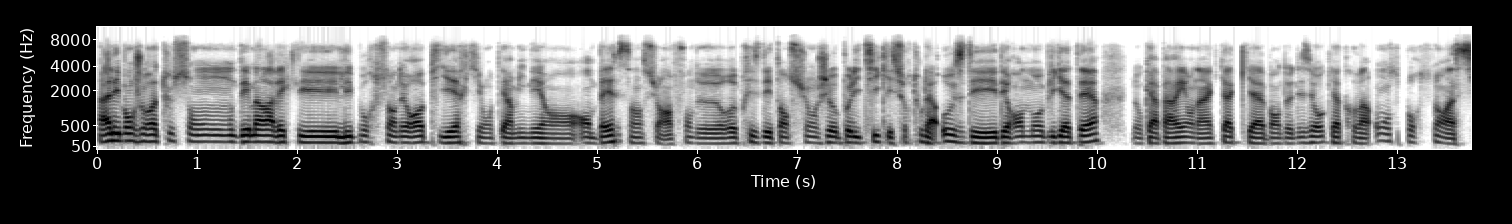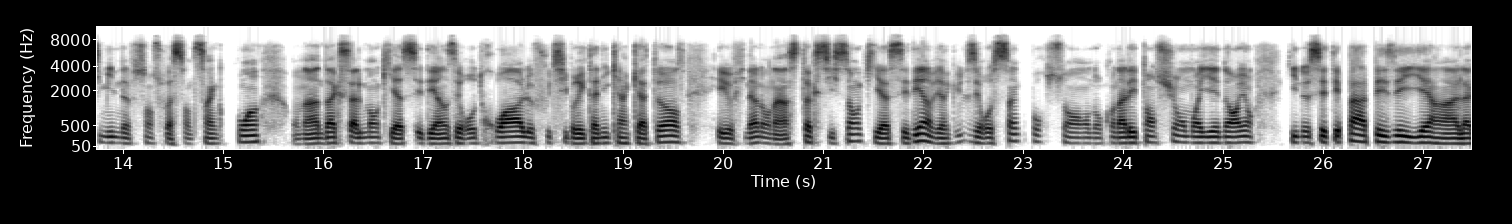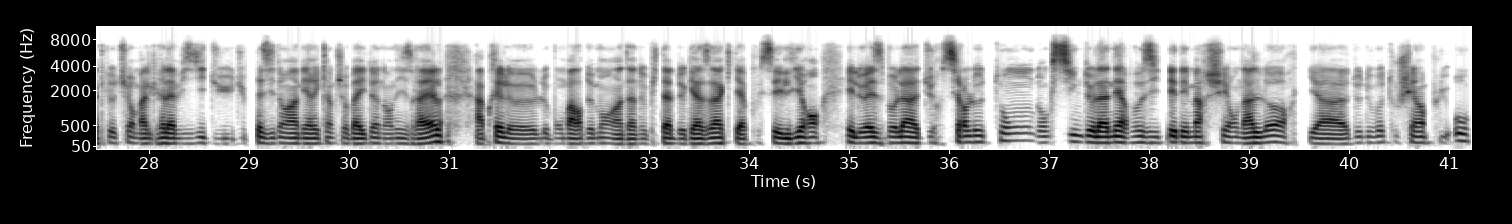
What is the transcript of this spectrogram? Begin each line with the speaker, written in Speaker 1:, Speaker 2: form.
Speaker 1: Allez, bonjour à tous. On démarre avec les, bourses en Europe hier qui ont terminé en, baisse hein, sur un fond de reprise des tensions géopolitiques et surtout la hausse des, rendements obligataires. Donc à Paris, on a un CAC qui a abandonné 0,91% à 6965 points. On a un DAX allemand qui a cédé 1,03, le FTSE britannique 1,14 et au final, on a un stock 600 qui a cédé 1,05%. Donc on a les tensions au Moyen-Orient qui ne s'étaient pas apaisées hier à la clôture malgré la visite du, du président américain Joe Biden en Israël, après le, bombardement hein, d'un hôpital de Gaza qui a poussé l'Iran et le Hezbollah à durcir le ton. Donc, signe de la nervosité des marchés, on a l'or qui a de nouveau touché un plus haut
